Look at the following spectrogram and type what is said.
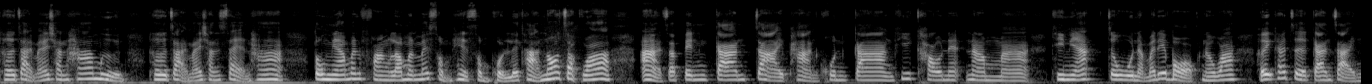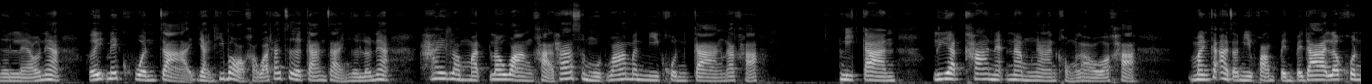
เธอจ่ายมาให้ฉันห้าหมื่นเธอจ่ายมาให้ฉันแสนห้า ตรงเนี้ยมันฟังแล้วมันไม่สมเหตุสมผลเลยค่ะ นอกจากว่าอาจจะเป็นการจ่ายผ่านคนกลางที่เขาแนะนำมา ทีเนี้ยจูนน่ะไม่ได้บอกนะว่าเฮ้ยถ้าเจอการจ่ายเงินแล้วเนี่ยเฮ้ยไม่ควรจ่ายอย่างที่บอกค่ะว่าถ้าเจอการจ่ายเงินแล้วเนี่ยให้ระมัดระวังค่ะ ถ้าสมมติว่ามันมีคนกลางนะคะ มีการเรียกค่าแนะนำงานของเราอะค่ะมันก็อาจจะมีความเป็นไปได้แล้วคน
